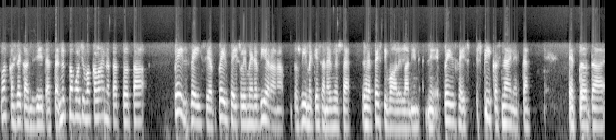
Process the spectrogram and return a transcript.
pakka sekaisin siitä, että nyt mä voisin vaikka lainata tuota Palefacea. Paleface oli meidän vieraana tuossa viime kesänä yhdessä, yhdellä festivaalilla, niin, niin Paleface spiikkasi näin, että että tota,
